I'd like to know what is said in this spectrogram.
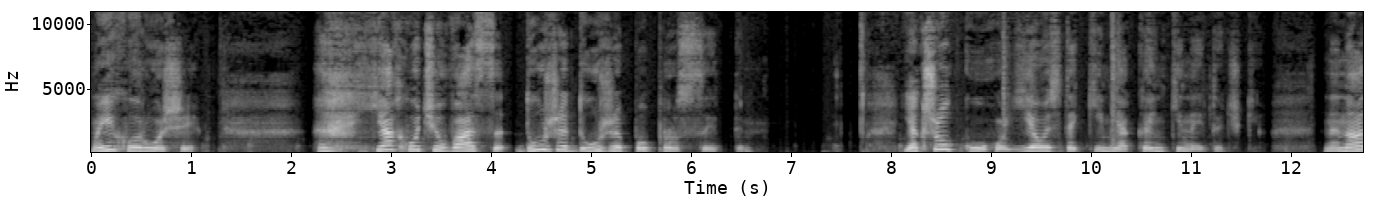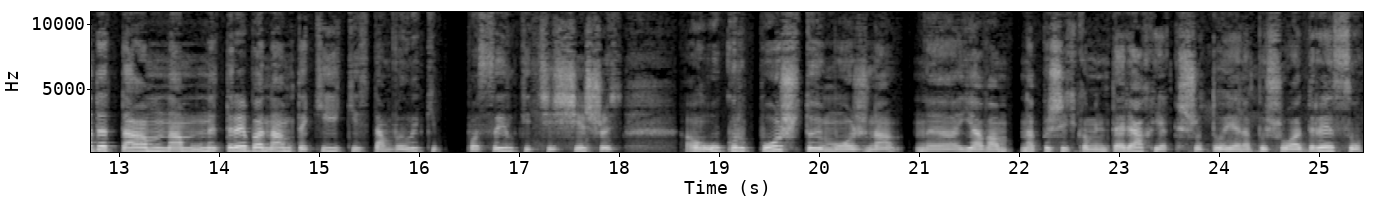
мої хороші, я хочу вас дуже-дуже попросити. Якщо у кого є ось такі м'якенькі ниточки, не надо там, нам, не треба нам такі якісь там великі посилки чи ще щось. Укрпоштою можна, е, я вам напишіть в коментарях, якщо то я напишу адресу,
